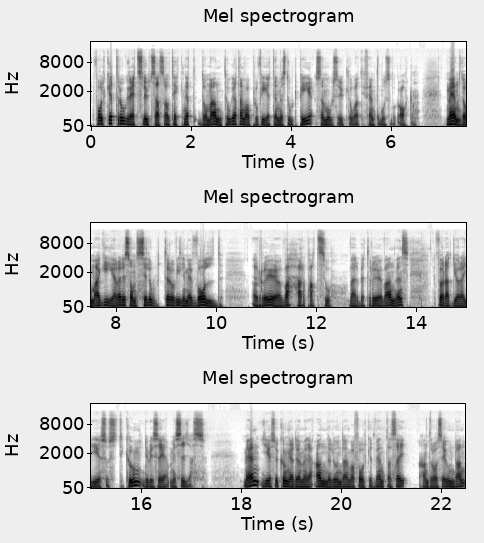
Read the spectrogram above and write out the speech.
Folket drog rätt slutsats av tecknet. De antog att han var profeten med stort P som Mose utlovat i femte Mosebok 18. Men de agerade som seloter och ville med våld röva harpazzo, verbet röva används, för att göra Jesus till kung, det vill säga Messias. Men Jesu kungadöme är annorlunda än vad folket väntar sig. Han drar sig undan.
